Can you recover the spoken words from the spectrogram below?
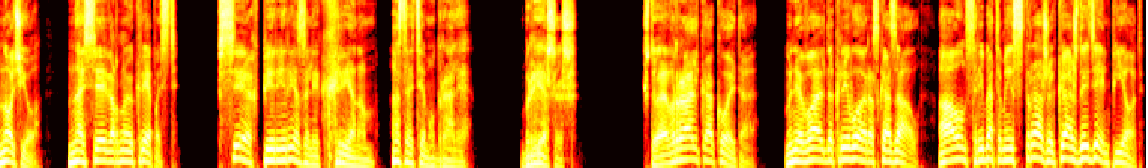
«Ночью! На северную крепость! Всех перерезали к хренам, а затем удрали!» «Брешешь!» «Что я враль какой-то!» Мне Вальда Кривой рассказал, а он с ребятами из стражи каждый день пьет.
